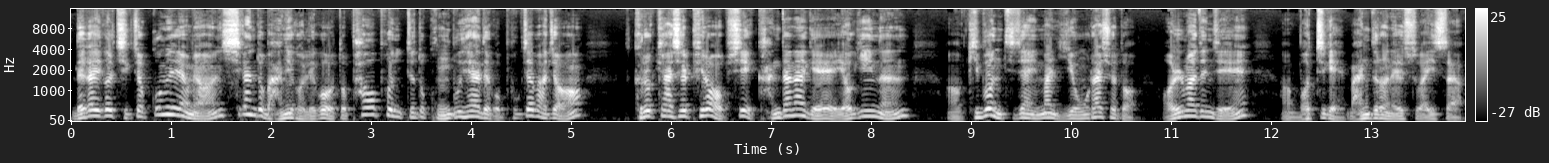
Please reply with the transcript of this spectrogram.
내가 이걸 직접 꾸미려면 시간도 많이 걸리고 또 파워포인트도 공부해야 되고 복잡하죠. 그렇게 하실 필요 없이 간단하게 여기 있는 어, 기본 디자인만 이용을 하셔도 얼마든지 어, 멋지게 만들어낼 수가 있어요.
